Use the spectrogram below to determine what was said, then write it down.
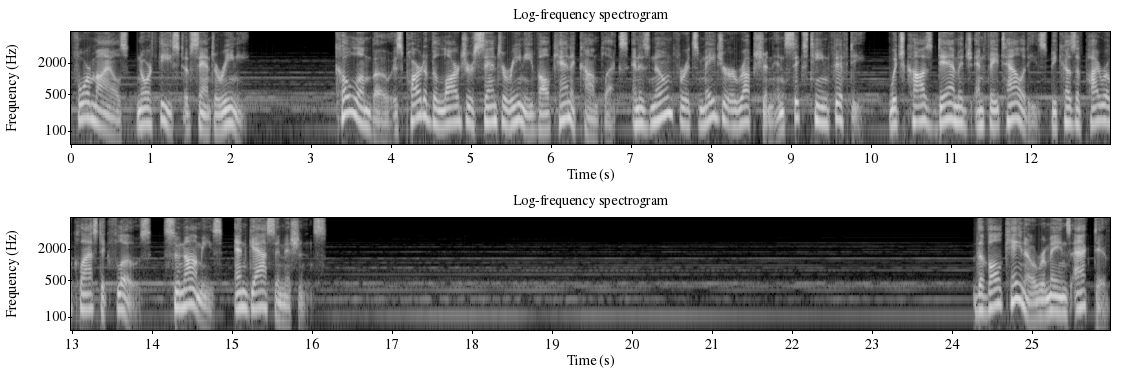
4 miles, northeast of Santorini. Kolumbo is part of the larger Santorini volcanic complex and is known for its major eruption in 1650, which caused damage and fatalities because of pyroclastic flows, tsunamis, and gas emissions. The volcano remains active,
